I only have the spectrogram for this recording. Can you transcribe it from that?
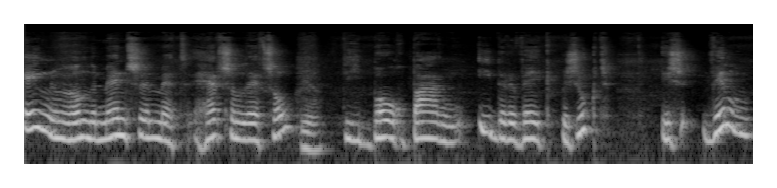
Een van de mensen met hersenletsel ja. die Boogbaren iedere week bezoekt, is Willem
